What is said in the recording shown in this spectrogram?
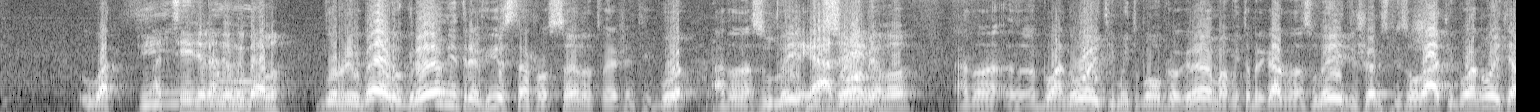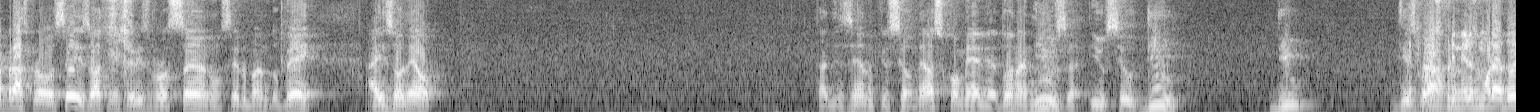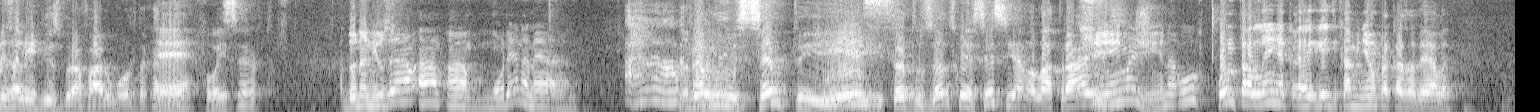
O Atílio, Atílio, né, do Rio Belo. Do Rio Belo, grande entrevista, Rossano, tu é gente boa, a dona Zuleide a dona, ah, boa noite, muito bom o programa, muito obrigado, dona Zuleide, James Pisolati, boa noite, abraço para vocês, ótima entrevista, Rossano, um ser humano do bem, a Isonel está dizendo que o seu Nelson Comélia, a dona Nilza e o seu Dil, Dil, Eles foram os desbrava- primeiros moradores ali. desbravaram o Morro da Cadeia. É, foi. Certo. A dona Nilza é a, a- a morena, né? Ah, Dona aquela Nilza. de cento e Esse. tantos anos, conhecesse ela lá atrás. Sim, imagina. Uh, quanta lenha carreguei de caminhão para casa dela.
